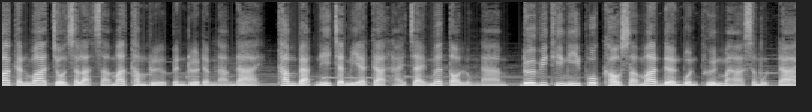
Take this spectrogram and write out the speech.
ว่ากันว่าโจรสลัดสามารถทำเรือเป็นเรือดำน้ำได้ ทำแบบนี้จะมีอากาศหายใจเมื่อตอนลงน้ำ ด้วยวิธีนี้พวกเขาสามารถเดินบนพื้นมหาสมุทรได้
